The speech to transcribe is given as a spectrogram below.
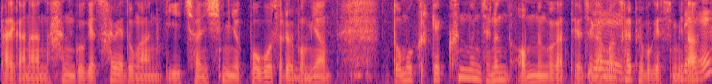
발간한 한국의 사회 동안 2016 보고서를 보면 또 뭐 그렇게 큰 문제는 없는 것 같아요. 제가 한번 네. 살펴보겠습니다. 네.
